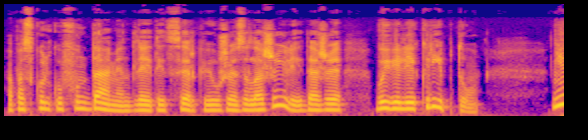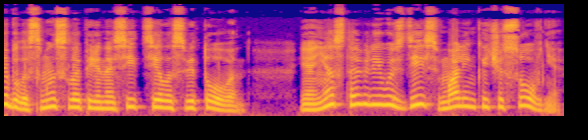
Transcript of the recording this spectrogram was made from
а поскольку фундамент для этой церкви уже заложили и даже вывели крипту, не было смысла переносить тело святого, и они оставили его здесь, в маленькой часовне.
